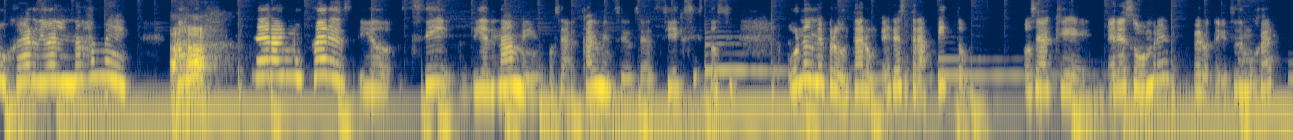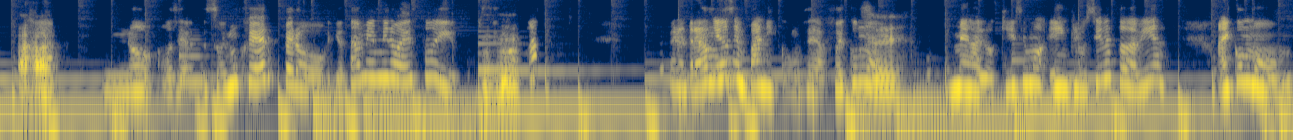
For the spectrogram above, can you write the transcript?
mujer dio el NAME. Ajá. Eran mujeres. Y yo, sí, di el NAME. O sea, cálmense, o sea, sí existo. Sí. Unos me preguntaron, ¿eres trapito? O sea, que eres hombre, pero te vistes de mujer. Ajá. No, o sea, soy mujer, pero yo también miro esto y... Pues, pero entraron ellos en pánico, o sea, fue como mega loquísimo, e inclusive todavía hay como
